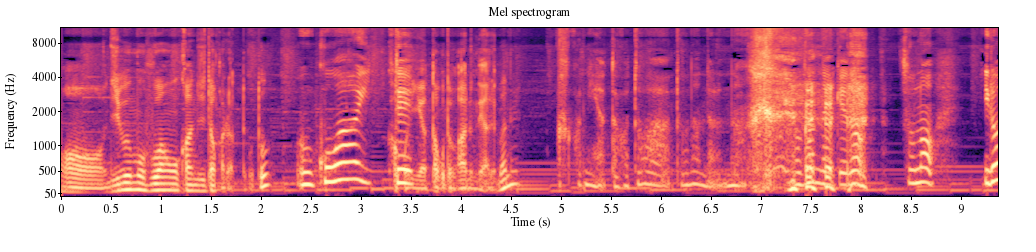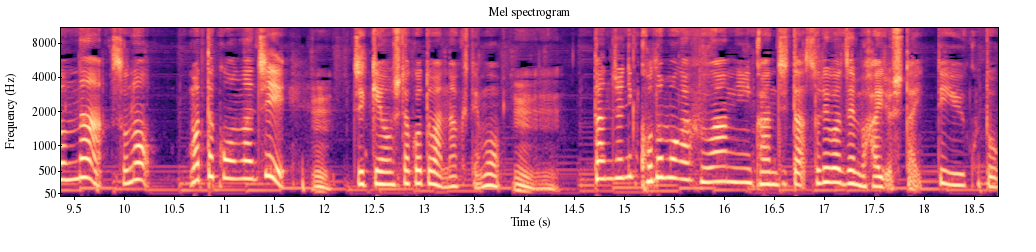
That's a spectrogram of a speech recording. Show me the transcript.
ああ自分も不安を感じたからってこと？うん怖いっ過去にてやったことがあるんであればね。過去にやったことはどうなんだろうな。わかんないけど そのいろんなその全く同じうん。実験をしたことはなくてもうんうん。単純に子供が不安に感じたそれは全部排除したいっていうこと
